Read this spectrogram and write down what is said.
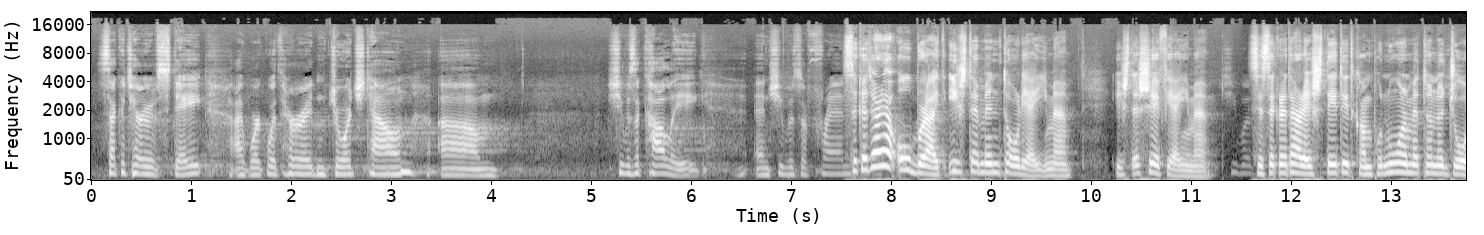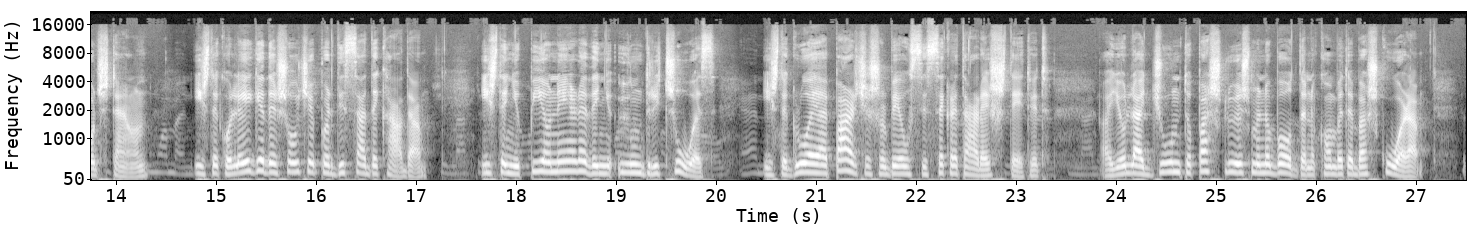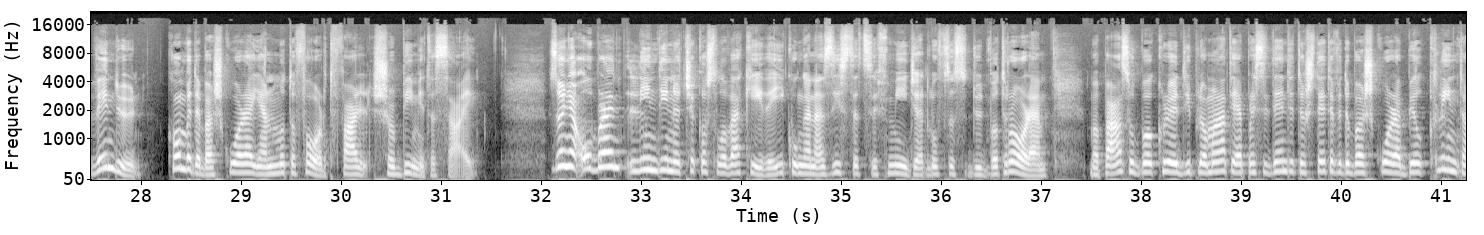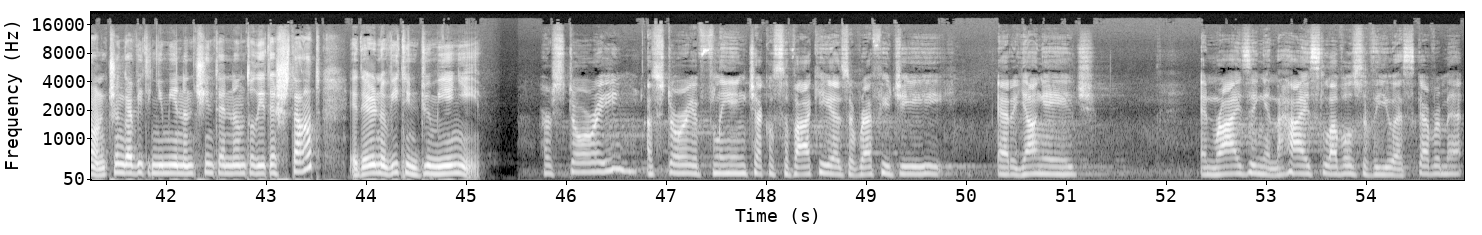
Secretary of State. I worked with her in Georgetown. Um, she was a colleague and she was a friend. Sekretarja Albright ishte mentorja ime. Ishte shefja ime. Si sekretare e shtetit kam punuar me të në Georgetown. Ishte kolege dhe shoqe për disa dekada. Ishte një pioniere dhe një yll ndriçues. Ishte gruaja e parë që shërbeu si sekretare e shtetit. Ajo la gjurmë të pashlyeshme në botë dhe në Kombet e Bashkuara. Vendi ynë, Kombet e Bashkuara janë më të fortë falë shërbimit të saj. Zonja Albright lindi në Çekosllovaki dhe iku nga nazistët si fëmijë gjatë Luftës së Dytë Botërore. Më pas u bë kryediplomatja e presidentit të Shteteve të Bashkuara Bill Clinton që nga viti një mijë e nëntëqind e nëntëdhjetë e shtatë e deri në vitin dy mijë e një. Her story, a story of fleeing Czechoslovakia as a refugee at a young age and rising in the highest levels of the US government.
